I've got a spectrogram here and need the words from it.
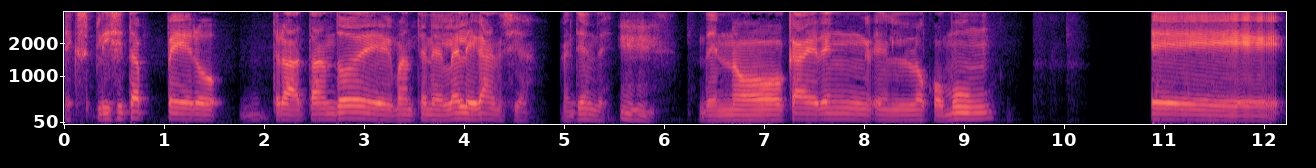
explícita, pero tratando de mantener la elegancia, ¿me entiendes? Ujú. De no caer en, en lo común. Eh,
